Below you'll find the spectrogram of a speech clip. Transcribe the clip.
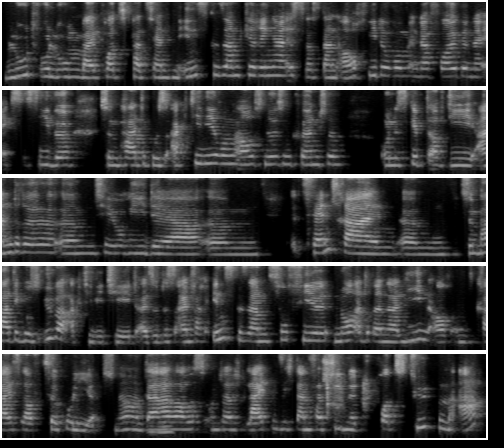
Blutvolumen bei POTS-Patienten insgesamt geringer ist, was dann auch wiederum in der Folge eine exzessive Sympathikus-Aktivierung auslösen könnte. Und es gibt auch die andere ähm, Theorie der ähm, zentralen ähm, Sympathikus-Überaktivität, also dass einfach insgesamt zu viel Noradrenalin auch im Kreislauf zirkuliert. Ne? Und mhm. daraus leiten sich dann verschiedene POTS-Typen ab,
